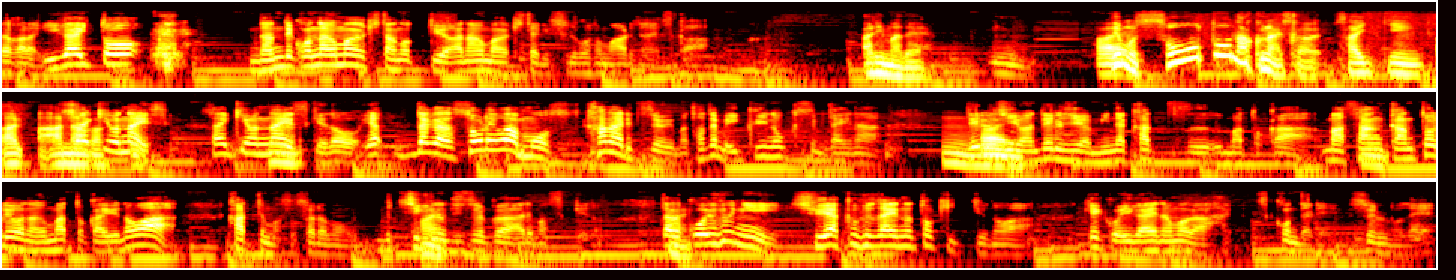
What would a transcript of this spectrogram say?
だから意外と、なんでこんな馬が来たのっていう穴馬が来たりすることもあるじゃないですか。有馬で。うん、はいでも相当なくないですか？最近、あ穴が最近はないですよ。最近はないですけど、いや、だからそれはもうかなり強い馬、例えばイクイノックスみたいな、うんデルジーはデルジーはみんな勝つ馬とか、まあ三冠取るような馬とかいうのは勝ってますよ、それも。ぶっちぎりの実力がありますけど。ただこういうふうに主役不在の時っていうのは結構意外な馬が突っ込んだりするので、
